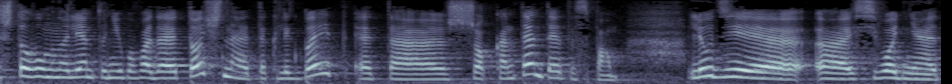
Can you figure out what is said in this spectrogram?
что в умную ленту не попадает точно, это кликбейт, это шок-контент, это спам. Люди э, сегодня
